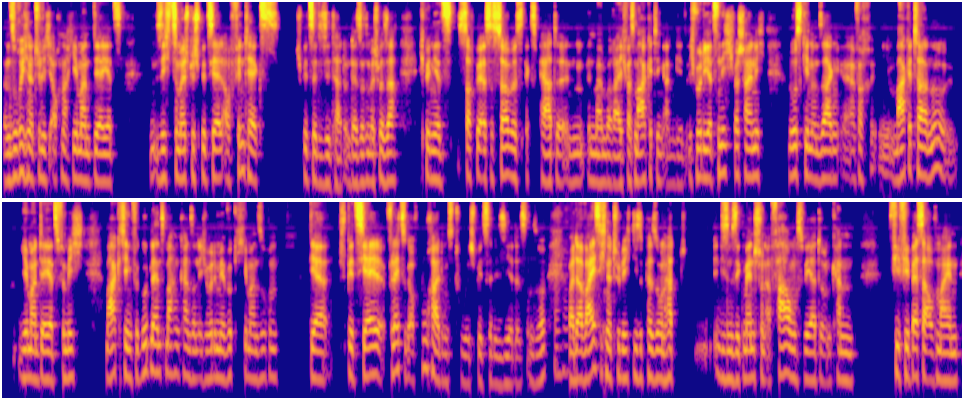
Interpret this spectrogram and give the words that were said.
dann suche ich natürlich auch nach jemand, der jetzt sich zum Beispiel speziell auf Fintechs spezialisiert hat und der so zum Beispiel sagt, ich bin jetzt Software as a Service Experte in, in meinem Bereich, was Marketing angeht. Ich würde jetzt nicht wahrscheinlich losgehen und sagen, einfach Marketer, ne, jemand, der jetzt für mich Marketing für Goodlands machen kann, sondern ich würde mir wirklich jemanden suchen, der speziell, vielleicht sogar auf Buchhaltungstools spezialisiert ist und so. Mhm. Weil da weiß ich natürlich, diese Person hat in diesem Segment schon Erfahrungswerte und kann viel, viel besser auf meinen,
